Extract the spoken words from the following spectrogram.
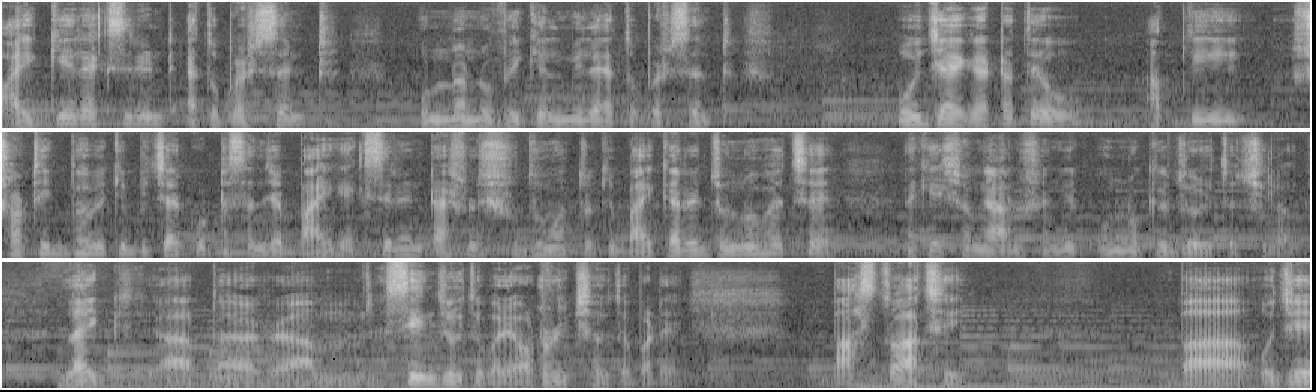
বাইকের অ্যাক্সিডেন্ট এত পার্সেন্ট অন্যান্য ভেহিকেল মিলে এত পার্সেন্ট ওই জায়গাটাতেও আপনি সঠিকভাবে কি বিচার করতেছেন যে বাইক অ্যাক্সিডেন্টটা আসলে শুধুমাত্র কি বাইকারের জন্য হয়েছে, নাকি এর সঙ্গে আনুষঙ্গিক অন্য কেউ জড়িত ছিল? লাইক আপনার সিএনজি হইতে পারে অটোরিক্সা হইতে পারে, বাস তো আছেই, বা ওই যে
